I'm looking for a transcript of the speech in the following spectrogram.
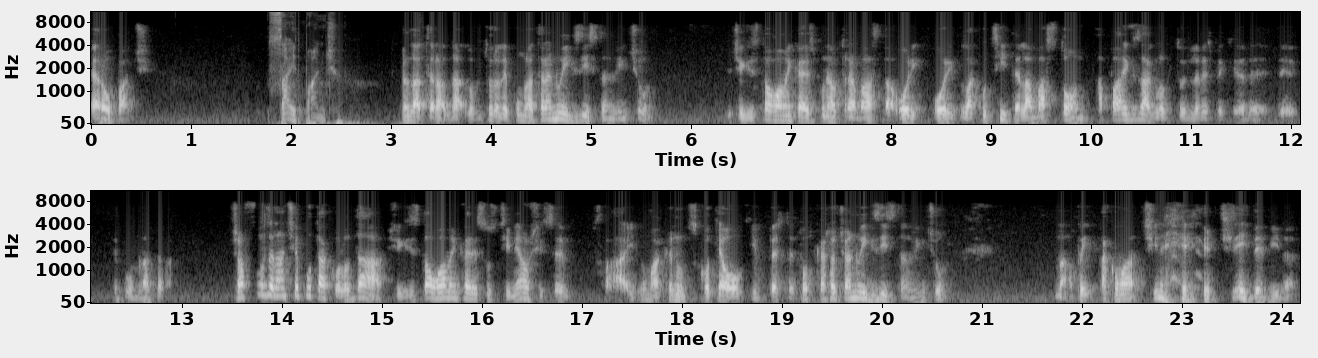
arrow punch. Side punch. În lateral, da. Lovitură de pum lateral nu există în Wing Chun. Deci existau oameni care spuneau treaba asta. Ori, ori la cuțite, la baston, apar exact loviturile respective de, de, de pum lateral. Și a fost de la început acolo, da. Și existau oameni care susțineau și se... Ai, numai că nu scoteau ochii peste tot, că așa ceva nu există în Wing Chun. Na, păi acum, cine, cine-i de vină?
